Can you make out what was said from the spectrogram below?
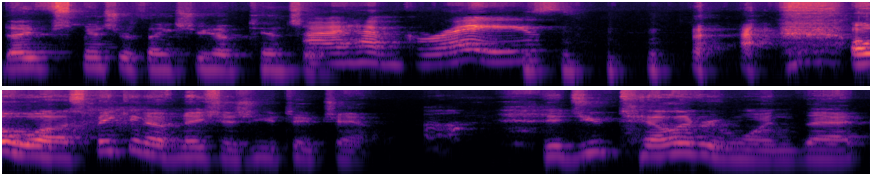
Dave Spencer thinks you have tinsel. I have grays. oh, uh, speaking of Neisha's YouTube channel, did you tell everyone that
